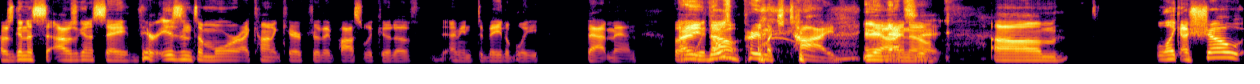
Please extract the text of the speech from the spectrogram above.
I was gonna say I was gonna say there isn't a more iconic character they possibly could have. I mean, debatably, Batman. But I mean, those are pretty much tied. and Yeah, I know. it. um like a show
